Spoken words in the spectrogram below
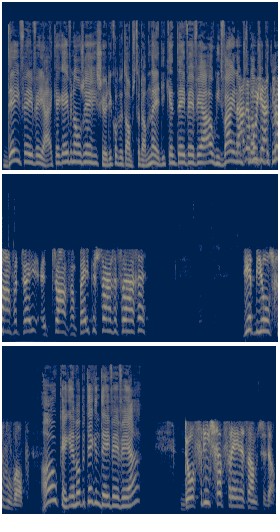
DVVA. Ik kijk even naar onze regisseur, die komt uit Amsterdam. Nee, die kent DVVA ook niet. Waar in Nou, dan Amsterdam moet je zit aan de club? Twan van, twee, eh, Twan van Peperstraten vragen. Die heeft bij ons gevoetbald. Oh, kijk. En wat betekent DVVA? Door Vriendschap Verenigd Amsterdam.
